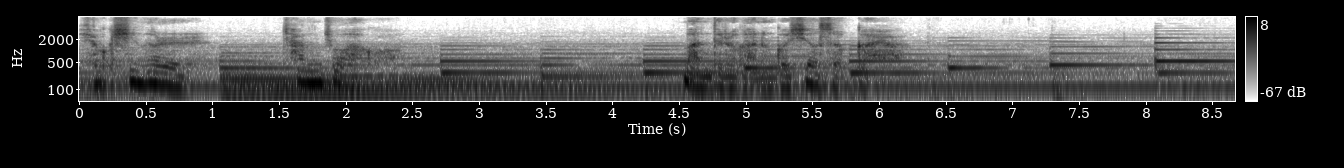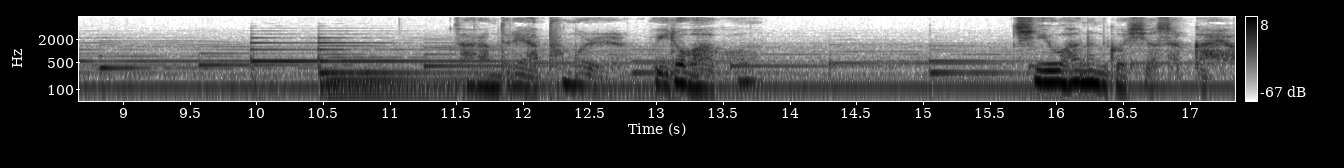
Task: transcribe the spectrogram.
혁신을 창조하고 만들어가는 것이었을까요? 위로하고 치유하는 것이었을까요?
